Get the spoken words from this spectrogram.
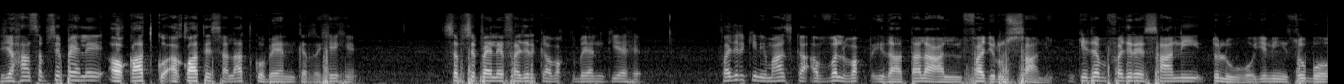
یہاں سب سے پہلے اوقات کو، اوقات صلات کو بیان کر رہے ہیں۔ سب سے پہلے فجر کا وقت بیان کیا ہے۔ فجر کی نماز کا اول وقت اذا طلع الفجر الثانی، کہ جب فجر ثانی طلوع ہو یعنی صبح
